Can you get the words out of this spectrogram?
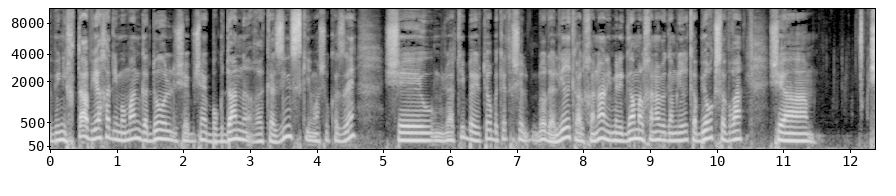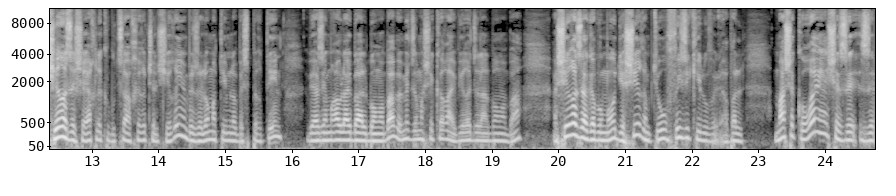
והוא נכתב יחד עם אומן גדול בשם בוגדן רקזינסקי, משהו כזה, שהוא לדעתי יותר בקטע של, לא יודע, ליריקה, הלחנה, נדמה לי גם הלחנה וגם ליריקה. ביורק סברה שה... השיר הזה שייך לקבוצה אחרת של שירים, וזה לא מתאים לה בספרטין, ואז היא אמרה אולי באלבום הבא, באמת זה מה שקרה, העבירה את זה לאלבום הבא. השיר הזה, אגב, הוא מאוד ישיר, עם תיאור פיזי כאילו, אבל מה שקורה, שזה, זה,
